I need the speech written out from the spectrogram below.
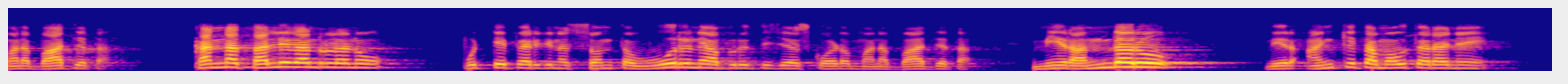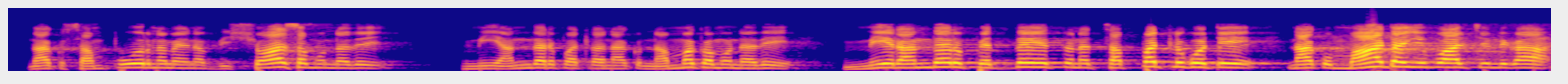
మన బాధ్యత. కన్న తల్లిదండ్రులను పుట్టి పెరిగిన సొంత ఊరిని అభివృద్ధి చేసుకోవడం మన బాధ్యత. మీరందరూ మీరు అంకితమవుతారని నాకు సంపూర్ణమైన విశ్వాసం ఉన్నది మీ అందరి పట్ల నాకు నమ్మకం ఉన్నది మీరందరూ పెద్ద ఎత్తున చప్పట్లు కొట్టి నాకు మాట ఇవ్వాల్సిందిగా.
